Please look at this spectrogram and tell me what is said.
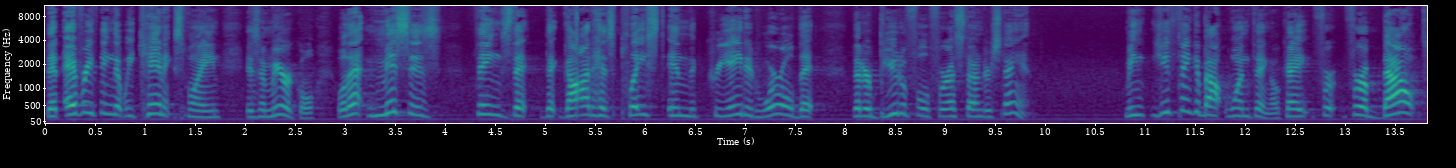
that everything that we can explain is a miracle. Well, that misses things that, that God has placed in the created world that, that are beautiful for us to understand. I mean, you think about one thing, okay? For, for about,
